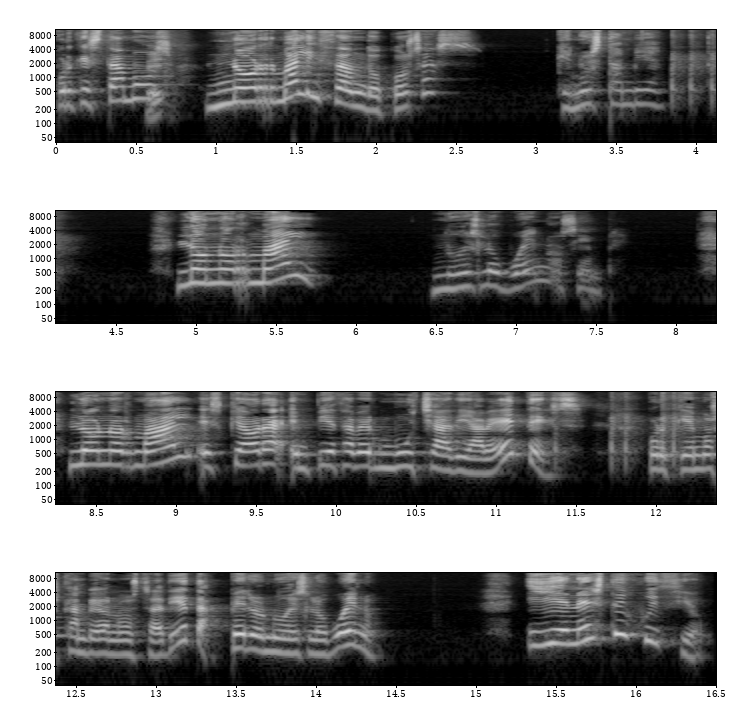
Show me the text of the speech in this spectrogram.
Porque estamos normalizando cosas que no están bien. Lo normal no es lo bueno siempre. Lo normal es que ahora empieza a haber mucha diabetes porque hemos cambiado nuestra dieta, pero no es lo bueno. Y en este juicio,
